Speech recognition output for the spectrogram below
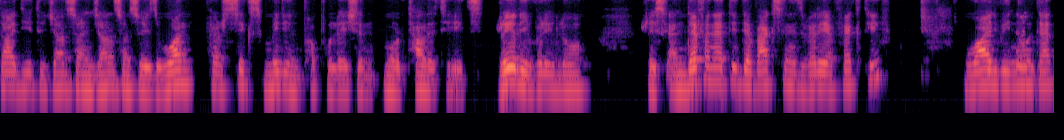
died due to Johnson and Johnson. So it's one per six million population mortality. It's really very low risk, and definitely the vaccine is very effective. While we know that,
